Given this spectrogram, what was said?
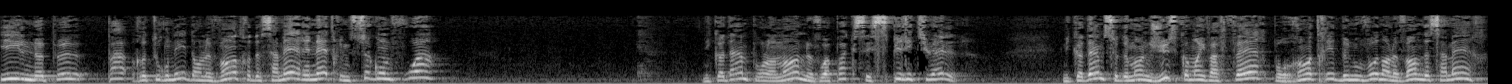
Il ne peut pas retourner dans le ventre de sa mère et naître une seconde fois. Nicodème, pour le moment, ne voit pas que c'est spirituel. Nicodème se demande juste comment il va faire pour rentrer de nouveau dans le ventre de sa mère.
